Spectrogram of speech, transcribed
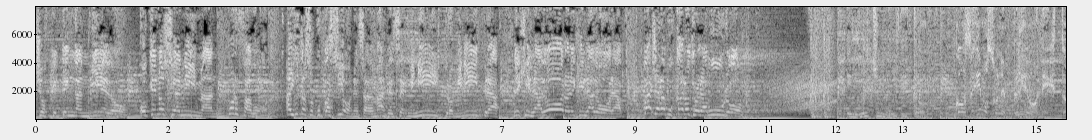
Aquellos que tengan miedo o que no se animan, por favor, hay otras ocupaciones además de ser ministro, ministra, legislador o legisladora. Vayan a buscar otro laburo. El hecho maldito. Conseguimos un empleo honesto.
